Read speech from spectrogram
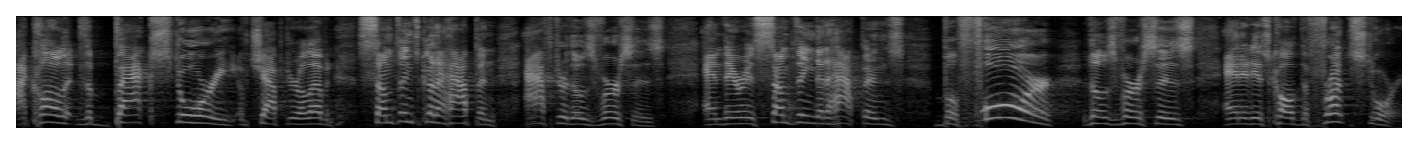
I call it the backstory of chapter 11. Something's to happen after those verses, and there is something that happens before those verses, and it is called the front story.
